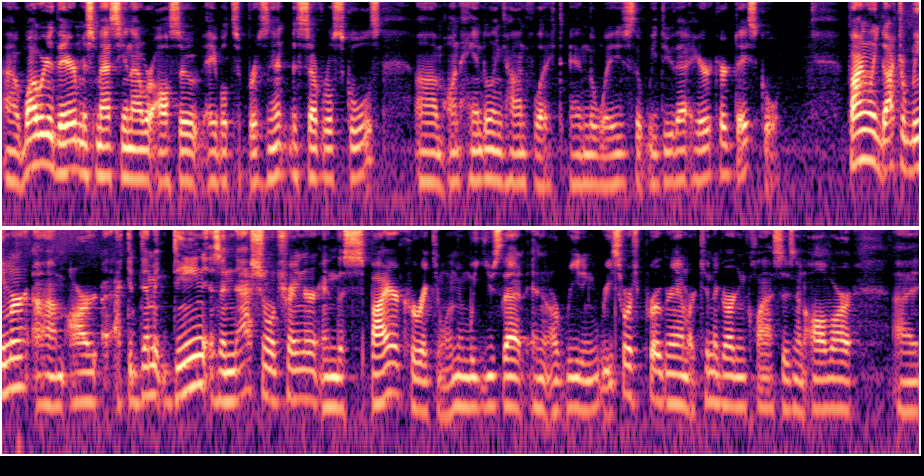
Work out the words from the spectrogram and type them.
Uh, while we were there, Miss Massey and I were also able to present to several schools um, on handling conflict and the ways that we do that here at Kirk Day School. Finally, Dr. Weimer, um, our academic dean, is a national trainer in the SPIRE curriculum, and we use that in our reading resource program, our kindergarten classes, and all of our uh,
